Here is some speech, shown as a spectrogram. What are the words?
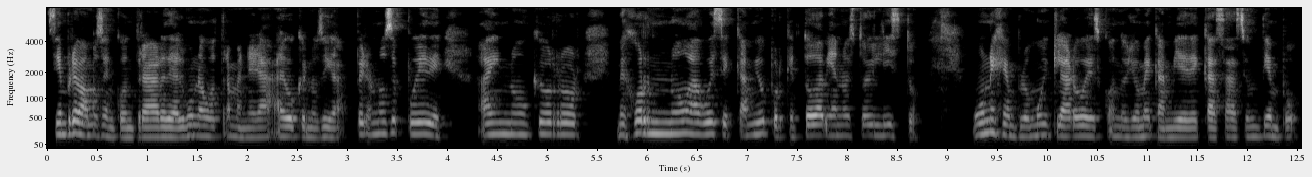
Siempre vamos a encontrar de alguna u otra manera algo que nos diga, pero no se puede, ay no, qué horror, mejor no hago ese cambio porque todavía no estoy listo. Un ejemplo muy claro es cuando yo me cambié de casa hace un tiempo,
